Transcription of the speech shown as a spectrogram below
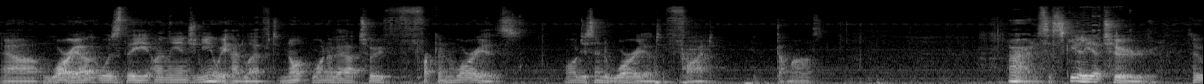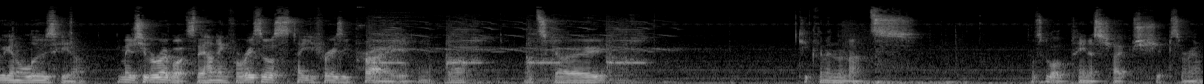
Our warrior was the only engineer we had left, not one of our two frickin' warriors. Why would you send a warrior to fight? You dumbass. Alright, it's Askelia 2. Who are we going to lose here? You ship of robots. They're hunting for resource, take you for easy prey. Well, let's go kick them in the nuts. Lots of little penis-shaped ships around.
